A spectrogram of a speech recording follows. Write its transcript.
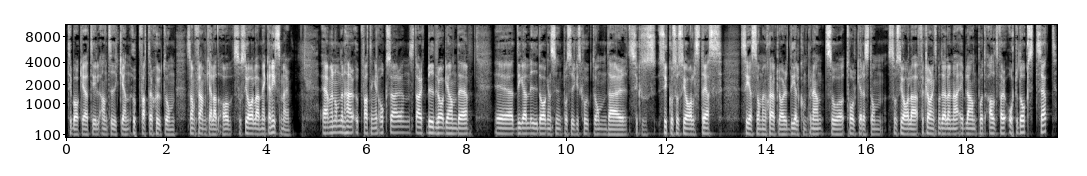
tillbaka till antiken, uppfattar sjukdom som framkallad av sociala mekanismer. Även om den här uppfattningen också är en starkt bidragande eh, del i dagens syn på psykisk sjukdom där psykos psykosocial stress ses som en självklar delkomponent så tolkades de sociala förklaringsmodellerna ibland på ett alltför ortodoxt sätt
